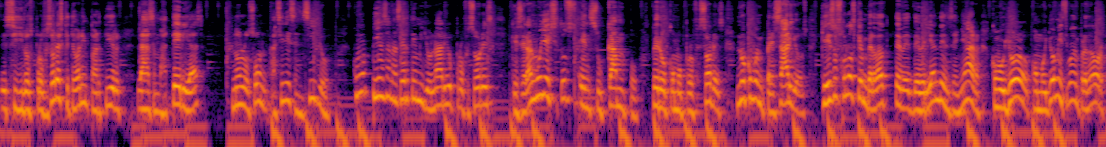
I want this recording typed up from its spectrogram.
eh, si los profesores que te van a impartir las materias no lo son? Así de sencillo. ¿Cómo piensan hacerte millonario profesores que serán muy exitosos en su campo, pero como profesores, no como empresarios? Que esos son los que en verdad te deberían de enseñar. Como yo, como yo, mi estimado emprendedor,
